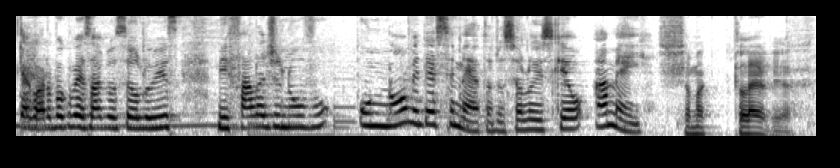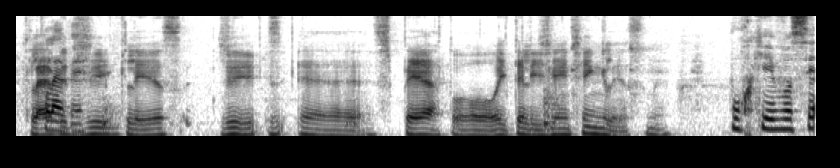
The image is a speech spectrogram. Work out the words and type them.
Que agora eu vou conversar com o seu Luiz. Me fala de novo o nome desse método, seu Luiz, que eu amei. Chama Clever. Clever, Clever. de inglês, de é, esperto ou inteligente em inglês, né? Porque você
